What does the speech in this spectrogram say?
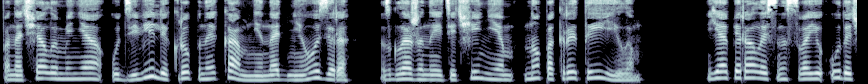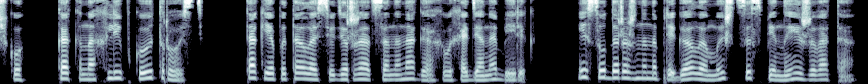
Поначалу меня удивили крупные камни на дне озера, сглаженные течением, но покрытые илом. Я опиралась на свою удочку, как на хлипкую трость. Так я пыталась удержаться на ногах, выходя на берег, и судорожно напрягала мышцы спины и живота.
